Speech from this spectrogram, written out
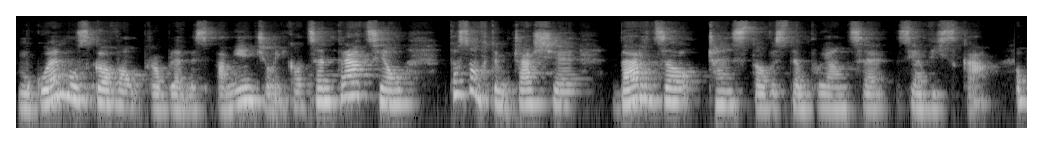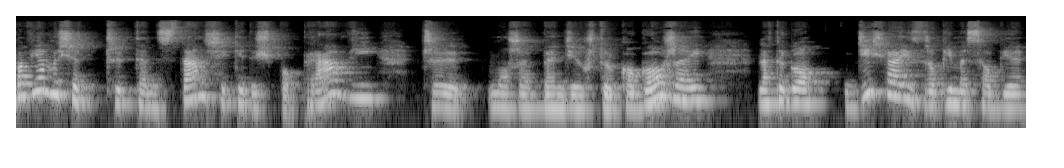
mgłę mózgową, problemy z pamięcią i koncentracją. To są w tym czasie bardzo często występujące zjawiska. Obawiamy się, czy ten stan się kiedyś poprawi, czy może będzie już tylko gorzej. Dlatego dzisiaj zrobimy sobie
